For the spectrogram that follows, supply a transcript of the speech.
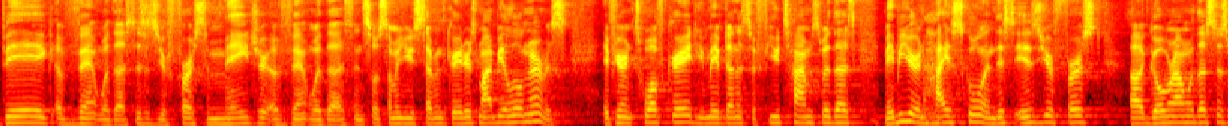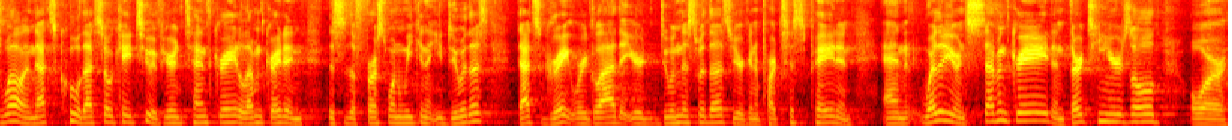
big event with us. This is your first major event with us. And so some of you seventh graders might be a little nervous. If you're in 12th grade, you may have done this a few times with us. Maybe you're in high school and this is your first uh, go around with us as well. And that's cool. That's okay too. If you're in 10th grade, 11th grade, and this is the first one weekend that you do with us, that's great. We're glad that you're doing this with us. You're going to participate. And, and whether you're in 7th grade and 13 years old, or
